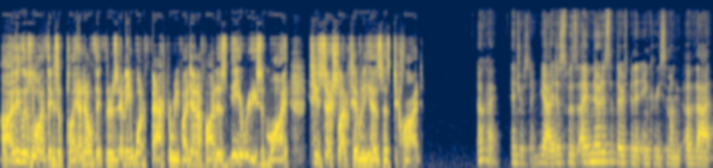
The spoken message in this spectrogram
Uh, I think there's a lot of things at play. I don't think there's any one factor we've identified as the reason why teen sexual activity has has declined. Okay, interesting. Yeah, I just was I've noticed that there's been an increase among of that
